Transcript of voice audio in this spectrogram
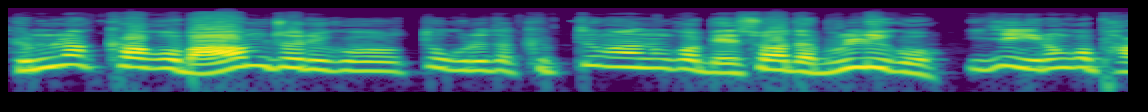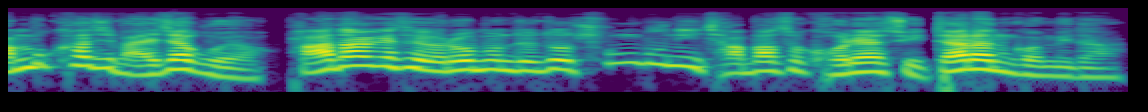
급락하고 마음 졸이고 또 그러다 급등하는 거 매수하다 물리고 이제 이런 거 반복하지 말자고요. 바닥에서 여러분들도 충분히 잡아서 거래할 수 있다라는 겁니다.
